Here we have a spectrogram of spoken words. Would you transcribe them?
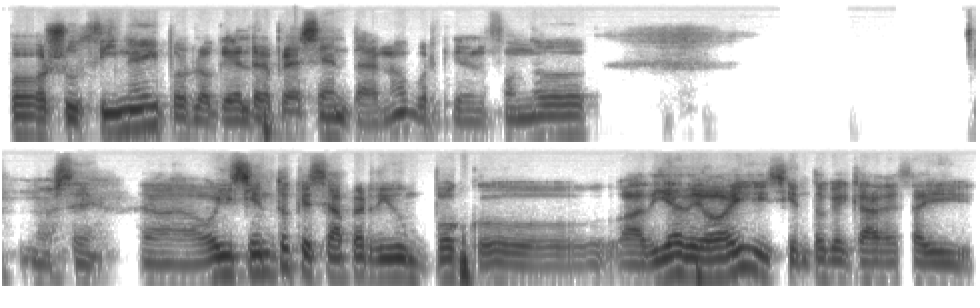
por su cine y por lo que él representa, ¿no? Porque en el fondo, no sé, uh, hoy siento que se ha perdido un poco, a día de hoy, siento que cada vez hay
